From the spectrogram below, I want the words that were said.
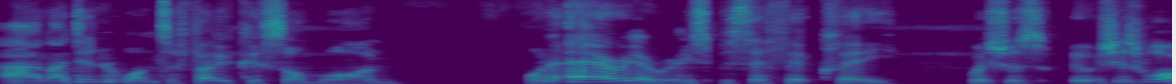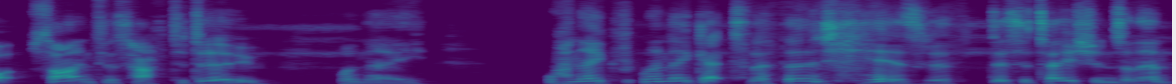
and I didn't want to focus on one one area really specifically, which was which is what scientists have to do when they when they when they get to the third years with dissertations, and then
